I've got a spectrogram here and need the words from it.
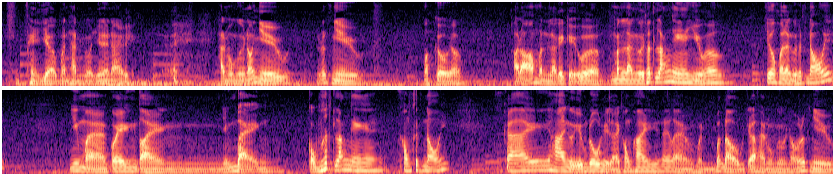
bây giờ mình thành người như thế này. Thành một người nói nhiều rất nhiều. Mắc cười không? Hồi đó mình là cái kiểu ờ, mình là người thích lắng nghe nhiều hơn, chứ không phải là người thích nói. Nhưng mà quen toàn những bạn cũng thích lắng nghe, không thích nói. Cái hai người im ru thì lại không hay, thế là mình bắt đầu trở thành một người nói rất nhiều.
